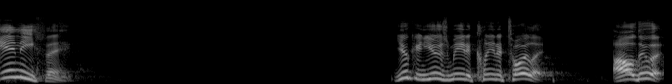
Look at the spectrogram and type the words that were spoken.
anything. You can use me to clean a toilet, I'll do it.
